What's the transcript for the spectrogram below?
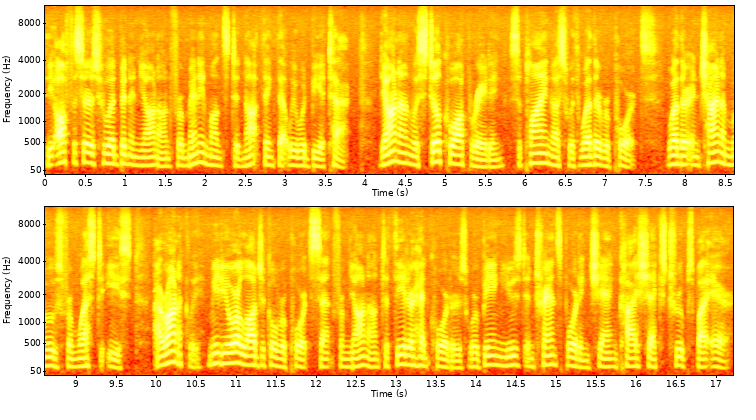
The officers who had been in Yan'an for many months did not think that we would be attacked. Yan'an was still cooperating, supplying us with weather reports. Weather in China moves from west to east. Ironically, meteorological reports sent from Yan'an to theater headquarters were being used in transporting Chiang Kai-shek's troops by air.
